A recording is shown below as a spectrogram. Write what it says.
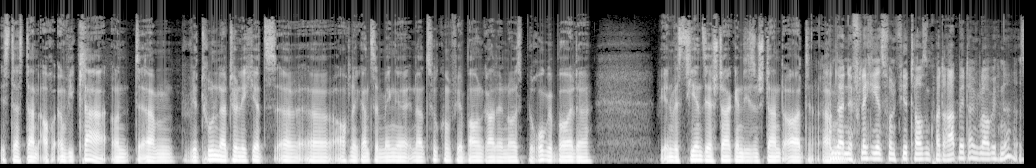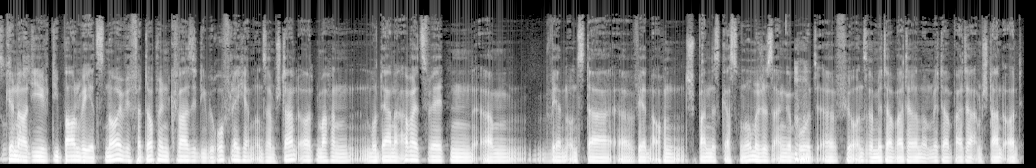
ist das dann auch irgendwie klar. Und ähm, wir tun natürlich jetzt äh, äh, auch eine ganze Menge in der Zukunft. Wir bauen gerade ein neues Bürogebäude. Wir investieren sehr stark in diesen Standort. Haben Ähm, da eine Fläche jetzt von 4000 Quadratmetern, glaube ich, ne? Das ist Genau, die, die bauen wir jetzt neu. Wir verdoppeln quasi die Bürofläche an unserem Standort, machen moderne Arbeitswelten, ähm, werden uns da, äh, werden auch ein spannendes gastronomisches Angebot äh, für unsere Mitarbeiterinnen und Mitarbeiter am Standort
